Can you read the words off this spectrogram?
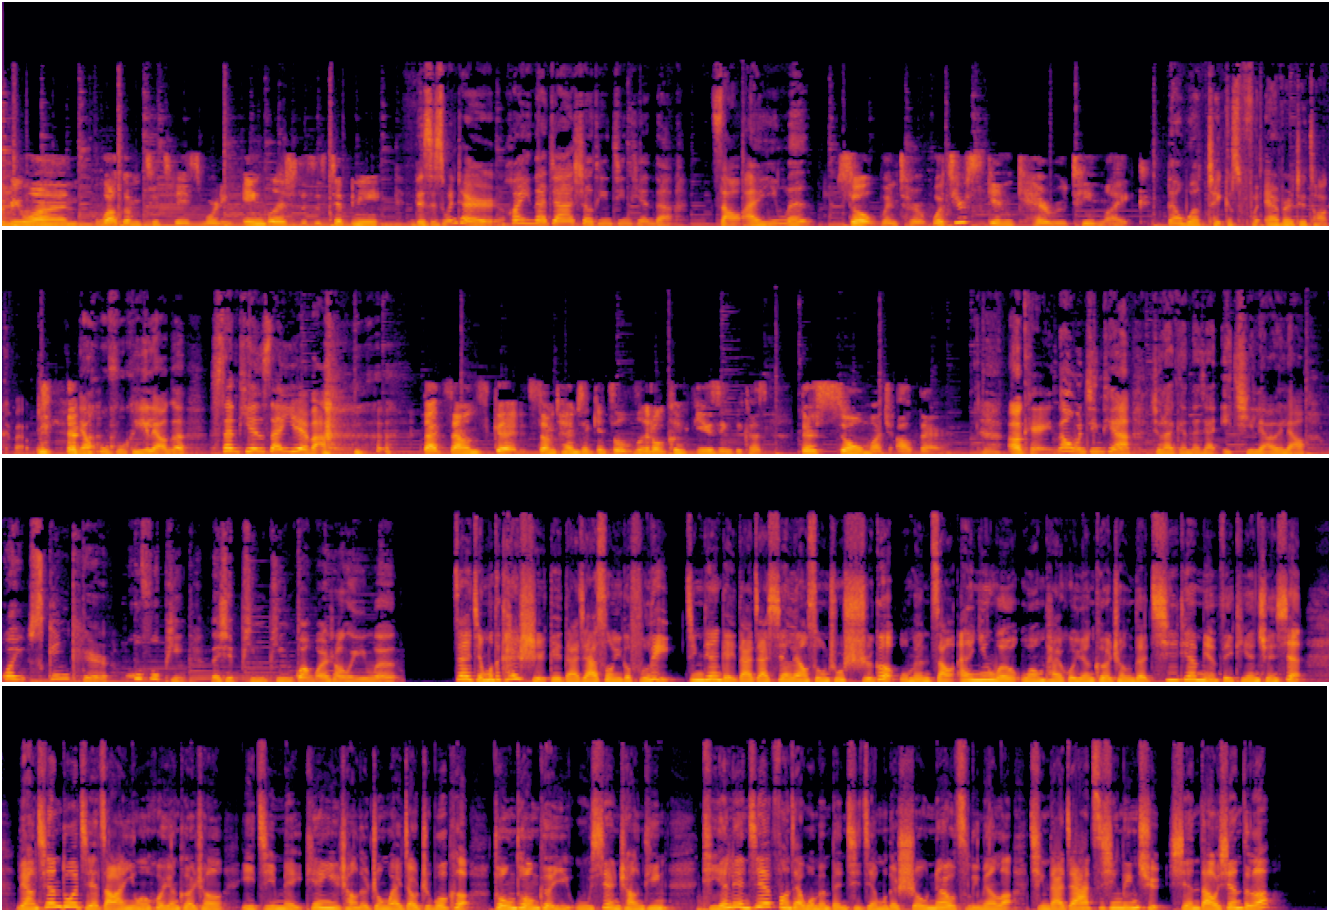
everyone. Welcome to today's morning English. This is Tiffany. This is Winter. 欢迎大家收听今天的早安英文。 So, Winter, what's your skincare routine like? That will take us forever to talk about. 聊护肤可以聊个三天三夜吧。 That sounds good. Sometimes it gets a little confusing because there's so much out there. OK，那我们今天啊，就来跟大家一起聊一聊关于 skincare 护肤品那些瓶瓶罐罐上的英文。在节目的开始，给大家送一个福利，今天给大家限量送出十个我们早安英文王牌会员课程的七天免费体验权限，两千多节早安英文会员课程以及每天一场的中外教直播课，通通可以无限畅听。体验链接放在我们本期节目的 show notes 里面了，请大家自行领取，先到先得。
